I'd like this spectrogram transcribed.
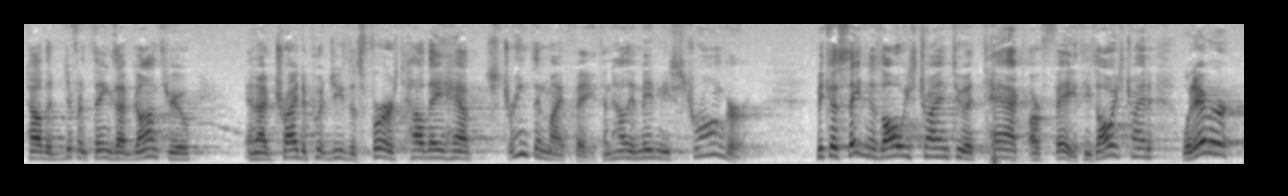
how the different things I've gone through, and I've tried to put Jesus first, how they have strengthened my faith and how they made me stronger. Because Satan is always trying to attack our faith. He's always trying to, whatever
